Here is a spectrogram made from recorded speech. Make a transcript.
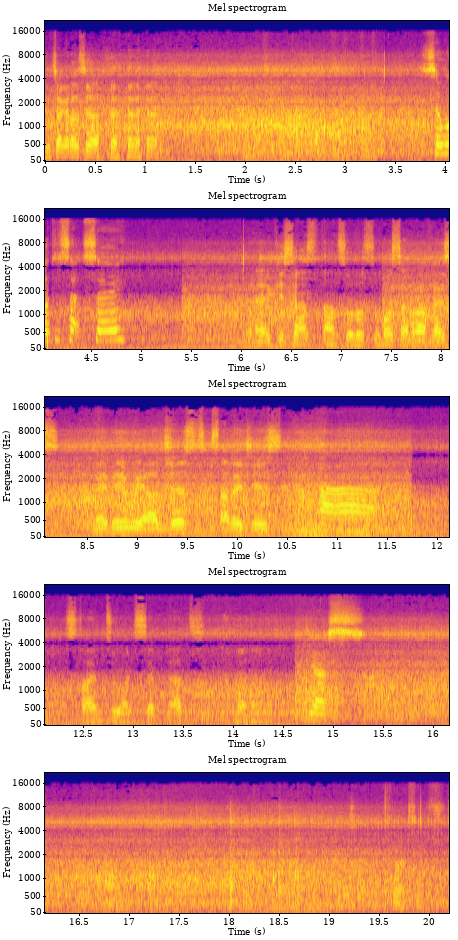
Muchas gracias. so what does that say? Eh, quizás tan solo somos salvajes. Maybe we are just savages. Ah. It's time to accept that. yes. Gracias.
